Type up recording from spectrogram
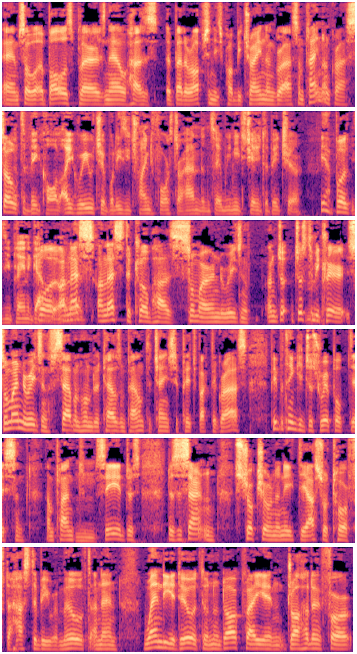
Um, so a Bohs player now has a better option. He's probably trained on grass and playing on grass. So That's a big call. I agree with you, but is he trying to force their hand and say we need to change the pitch here? Yeah, but Is he playing a rather unless unless the club has somewhere in the region, of, and ju- just to be clear, somewhere in the region of seven hundred thousand pound to change the pitch back to grass. People think you just rip up this and, and plant seed. There's there's a certain structure underneath the astroturf that has to be removed, and then when do you do it? Do Dundalk play in Drogheda for?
